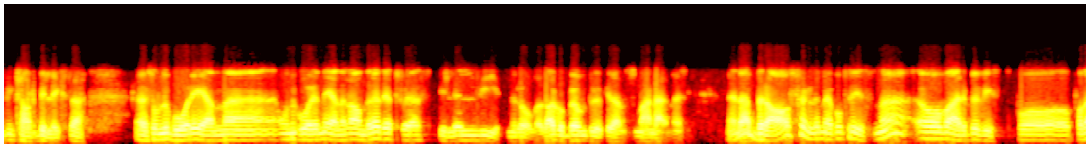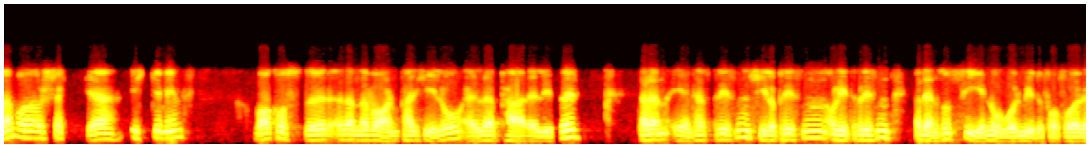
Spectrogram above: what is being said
de klart billigste. Så om du, går i en, om du går i den ene eller andre, det tror jeg spiller liten rolle. Da går om å bruke den som er nærmest. Men det er bra å følge med på prisene og være bevisst på, på dem. Og sjekke ikke minst hva koster denne varen per kilo eller per liter. Det er den enhetsprisen, kiloprisen og literprisen, det er den som sier noe hvor mye du får for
